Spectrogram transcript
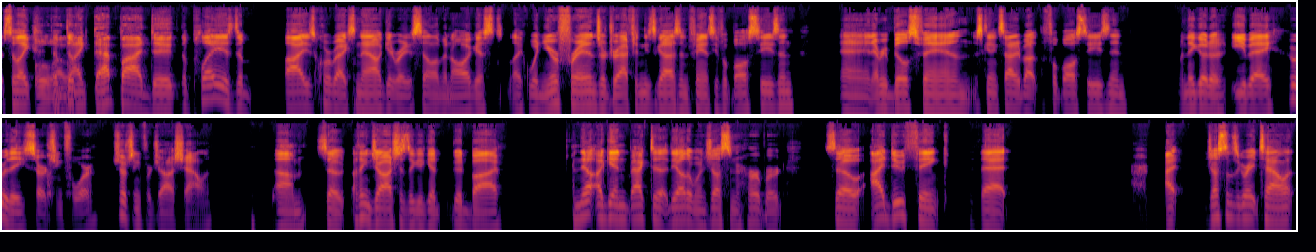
so like Oh, the, I the- like that buy, dude. the play is to buy these quarterbacks now, get ready to sell them in August. Like when your friends are drafting these guys in fantasy football season, and every Bills fan is getting excited about the football season, when they go to eBay, who are they searching for? They're searching for Josh Allen. Um, so I think Josh is a good good buy. And now again, back to the other one, Justin Herbert. So I do think that I Justin's a great talent.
